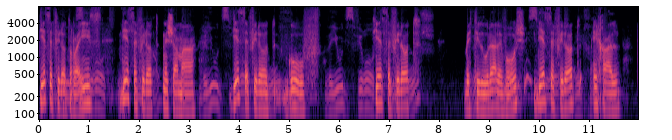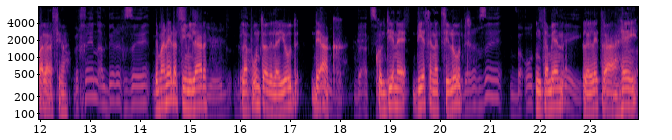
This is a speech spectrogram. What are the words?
10 sefirot raíz, 10 sefirot neshama, 10 sefirot guf, 10 sefirot vestidura levush, 10 sefirot ejal, palacio. De manera similar, la punta de la yud de Ak contiene 10 en Atzilut y también la letra Hei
